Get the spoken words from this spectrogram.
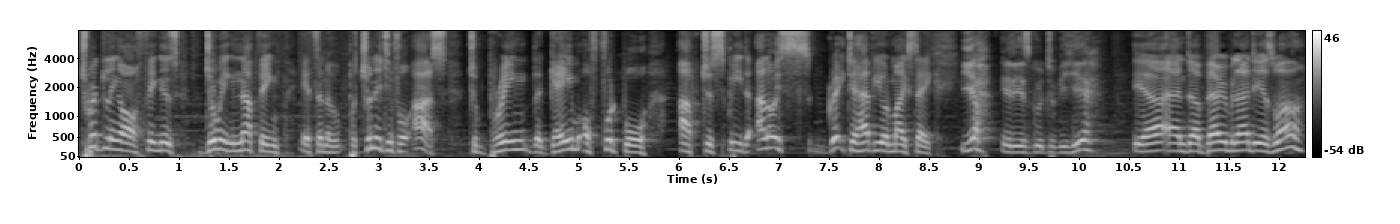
twiddling our fingers, doing nothing, it's an opportunity for us to bring the game of football up to speed. Alois, great to have you on Mike's Take. Yeah, it is good to be here. Yeah, and uh, Barry Manandi as well.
